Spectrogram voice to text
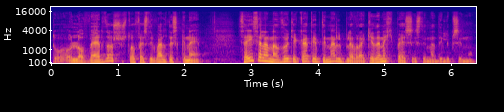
το, ο Λοβέρδος στο φεστιβάλ της ΚΝΕ. Θα ήθελα να δω και κάτι από την άλλη πλευρά και δεν έχει πέσει στην αντίληψή μου.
